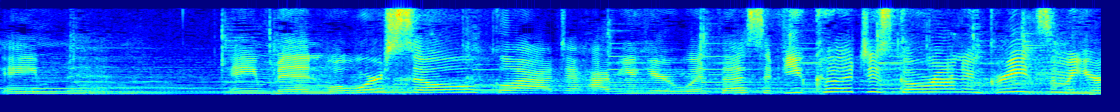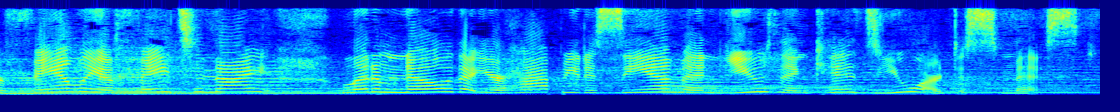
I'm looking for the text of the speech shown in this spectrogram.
Amen. Amen. Well, we're so glad to have you here with us. If you could just go around and greet some of your family of faith tonight, let them know that you're happy to see them, and youth and kids, you are dismissed.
